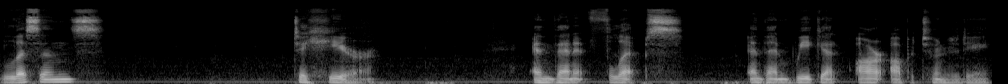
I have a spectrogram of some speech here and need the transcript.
listens to hear, and then it flips, and then we get our opportunity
